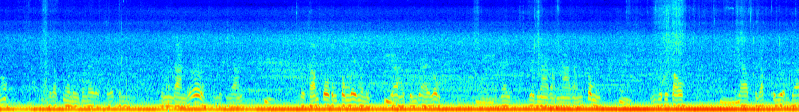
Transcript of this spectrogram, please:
เนาะนะครับงวดนี้จังไดก็ขอเป็นเป็นบันดาลเด้อลูกหลานๆอืมเดี๋ยวสามโตวตรงๆเลยงวดนี้อืมอย่าให้ขึ้นอย่าให้ลงอืมให้เลขหน้ากันหน้ากันตรงอืมอยู่คือเก่าอืมอย่าขยับขยื่นอย่า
